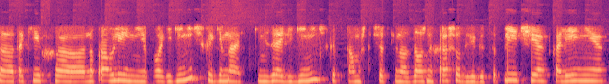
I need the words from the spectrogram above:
э, таких э, направлений в гигиенической гимнастике. Не зря гигиенической, потому что все-таки у нас должны хорошо двигаться плечи, колени,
